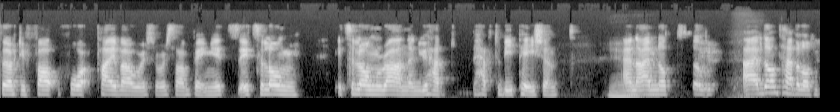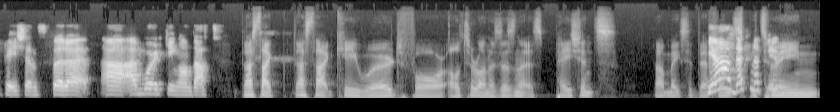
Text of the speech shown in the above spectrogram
35 hours or something. It's it's a long it's a long run and you have have to be patient. Yeah. And I'm not so I don't have a lot of patience, but uh, uh, I'm working on that. That's like that's that key word for ultra runners, isn't it? It's patience. That makes a difference yeah, definitely. between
